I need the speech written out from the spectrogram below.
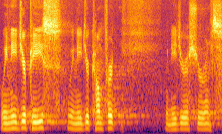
We need your peace. We need your comfort. We need your assurance.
